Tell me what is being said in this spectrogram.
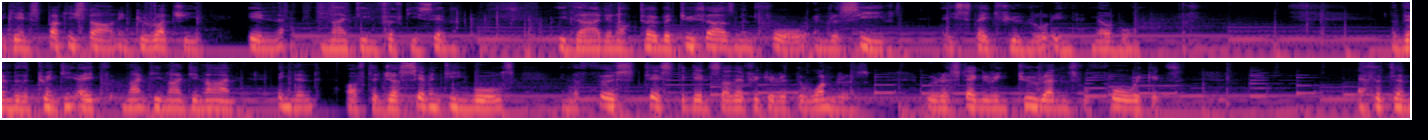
against Pakistan in Karachi in 1957. He died in October 2004 and received a state funeral in Melbourne. November the 28th, 1999, England, after just 17 balls in the first test against South Africa at the Wanderers, were a staggering two runs for four wickets. Atherton,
